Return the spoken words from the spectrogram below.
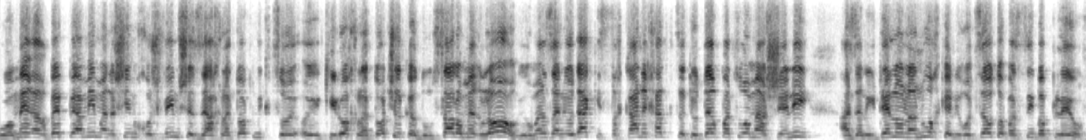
הוא אומר הרבה פעמים אנשים חושבים שזה החלטות מקצוע, כאילו החלטות של כדורסל, אומר לא, הוא אומר זה אני יודע כי שחקן אחד קצת יותר פצוע מהשני, אז אני אתן לו לנוח כי אני רוצה אותו בשיא בפלייאוף.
